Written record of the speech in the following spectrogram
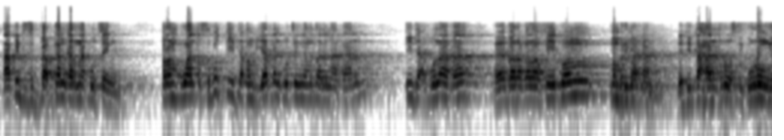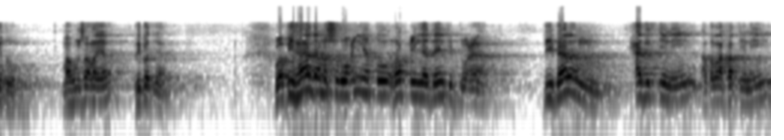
Tapi disebabkan karena kucing. Perempuan tersebut tidak membiarkan kucingnya mencari makan, tidak pula apa? Eh, barakallahu fikum memberi makan. Dia ditahan terus, dikurung gitu. Mahum insyaallah ya. Berikutnya. Wa fi hadza masyru'iyyatu raf'il yadain fi du'a. Di dalam hadis ini atau lafaz ini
